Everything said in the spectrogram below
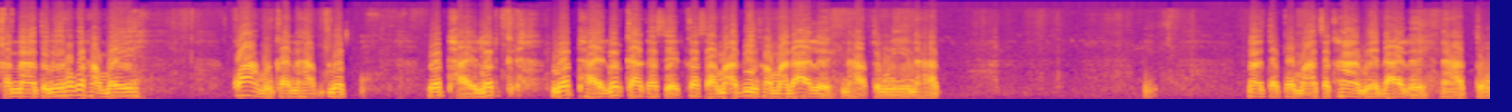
คันนาตรงนี้เขาก็ทำไว้กว้างเหมือนกันนะครับรถรถไถรถรถไถรถการเกษตรก็สามารถวิ่งเข้ามาได้เลยนะครับ ตรงนี้นะครับ น่าจะประมาณสักห้าเมตรได้เลยนะครับ ตรง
